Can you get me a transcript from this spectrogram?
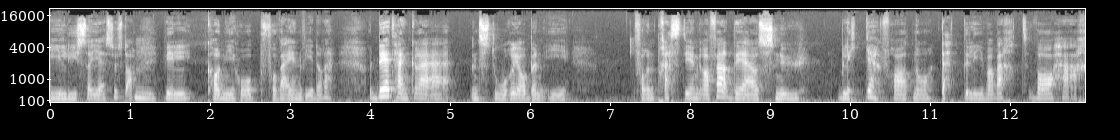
i lys av Jesus, da, vil, kan gi håp for veien videre. Og det tenker jeg er den store jobben i, for en prest i en graf her. Det er å snu blikket fra at nå dette livet har vært, hva her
